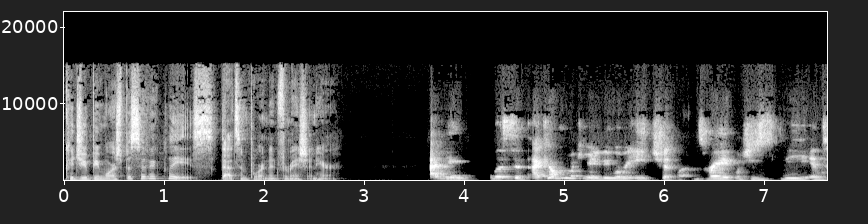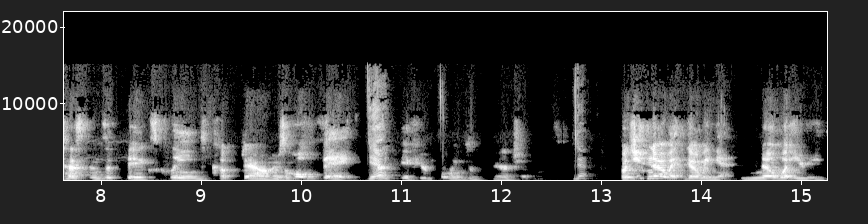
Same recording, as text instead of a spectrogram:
Could you be more specific, please? That's important information here. I mean, listen, I come from a community where we eat chitlins, right? Which is the intestines of pigs cleaned, cooked down. There's a whole thing. Yeah. If you're going to prepare chitlins. Yeah. But you know it going in. You know what you're eating,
